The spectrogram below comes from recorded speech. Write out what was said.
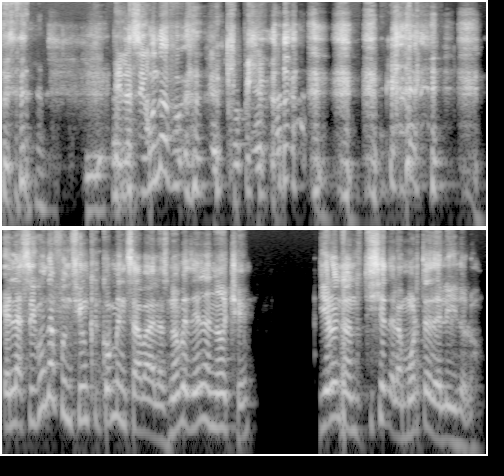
en la segunda en la segunda función que comenzaba a las 9 de la noche dieron la noticia de la muerte del ídolo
